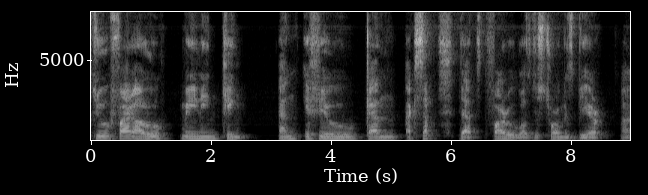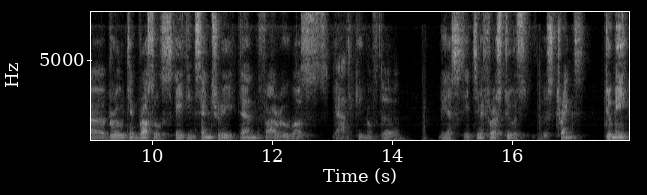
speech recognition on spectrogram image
to Pharaoh meaning king, and if you can accept that Pharaoh was the strongest beer uh, brewed in Brussels, 18th century, then Pharaoh was yeah the king of the beers. It refers to the strength. To me,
